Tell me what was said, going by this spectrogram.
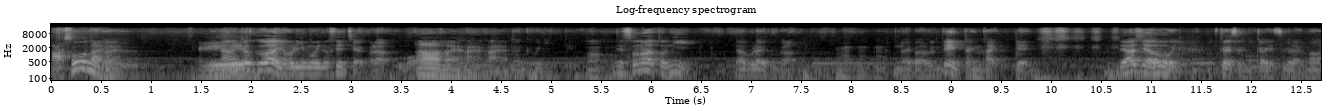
あそうなんや、はい。南極はよりもいの聖地やからあはいはいはい。南極に行って。うんでその後にラブライブがうんうんライブあるんで一回帰って、でアジアを1ヶ月2ヶ月ぐらい回っ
